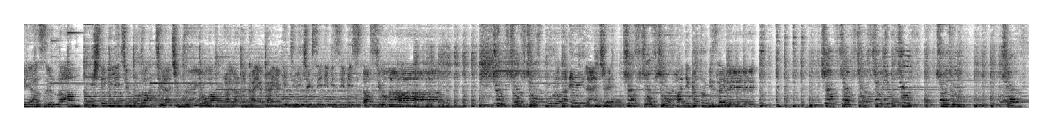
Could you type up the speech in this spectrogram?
Eğlenceye hazırlan İşte biletim burada Tren çıktı yola. Raylarda kaya kaya Getirecek seni bizim istasyona. Çuf çuf çuf. Burada eğlence. Çuf çuf çuf. Hadi katıl bizlere. Çuf çuf çuf. Çocuk çuf. Çocuk çuf.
